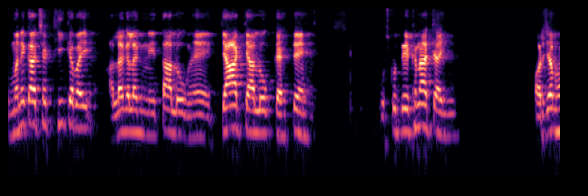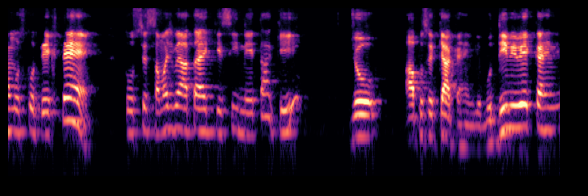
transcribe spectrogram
तो मैंने कहा अच्छा ठीक है भाई अलग अलग नेता लोग हैं क्या क्या लोग कहते हैं? उसको देखना चाहिए। और जब हम उसको देखते हैं तो उससे समझ में आता है किसी नेता की जो आप उसे क्या कहेंगे? बुद्धि विवेक कहेंगे?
